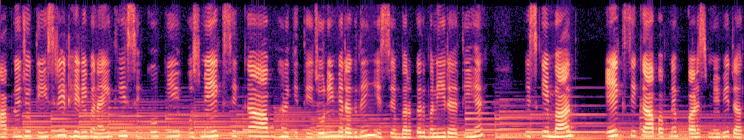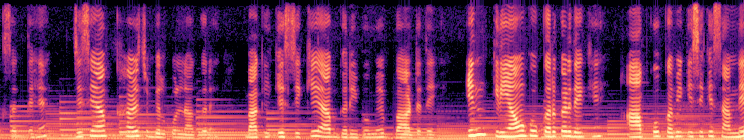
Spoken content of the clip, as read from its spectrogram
आपने जो तीसरी ढेरी बनाई थी सिक्कों की, उसमें एक सिक्का आप घर की तिजोरी में रख दें। इससे बरकत बनी रहती है। इसके बाद एक सिक्का आप अपने पर्स में भी रख सकते हैं। जिसे आप खर्च बिल्कुल ना करें। बाकी के सिक्के आप गरीबों में बांट दें। इन क्रियाओं को कर कर देखें, आपको कभी किसी के सामने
